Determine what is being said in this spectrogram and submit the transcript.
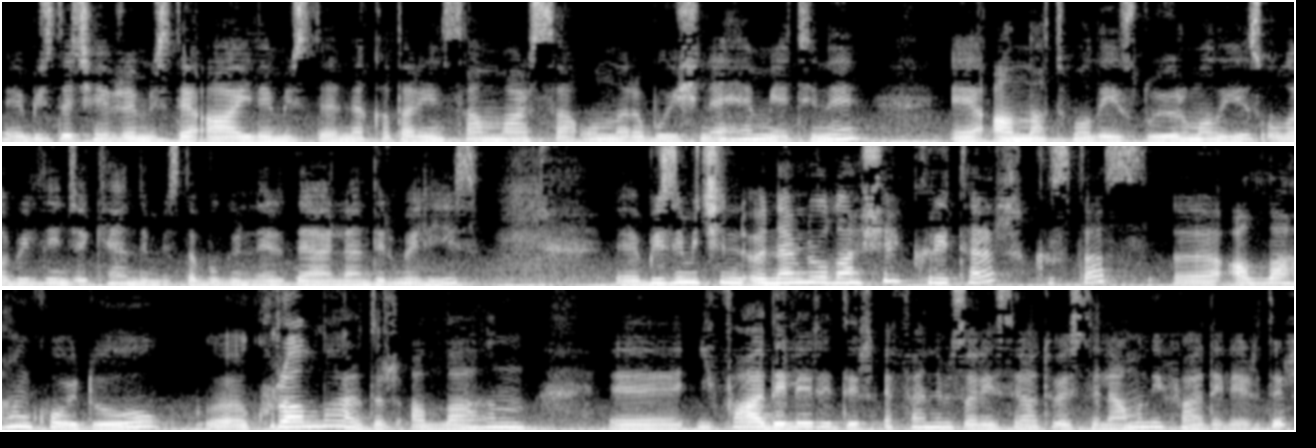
E, biz de çevremizde, ailemizde ne kadar insan varsa onlara bu işin ehemmiyetini e, anlatmalıyız, duyurmalıyız. Olabildiğince kendimiz de bugünleri değerlendirmeliyiz. E, bizim için önemli olan şey kriter, kıstas, e, Allah'ın koyduğu e, kurallardır. Allah'ın ifadeleridir. Efendimiz Aleyhisselatü Vesselam'ın ifadeleridir.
